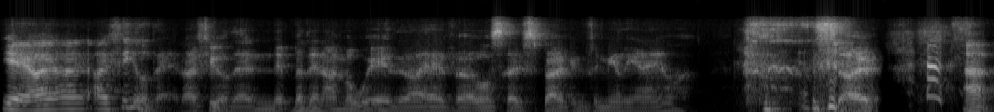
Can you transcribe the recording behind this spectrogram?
Yeah, I, I, I, feel that. I feel that. And, but then I'm aware that I have uh, also spoken for nearly an hour. so that's, uh,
